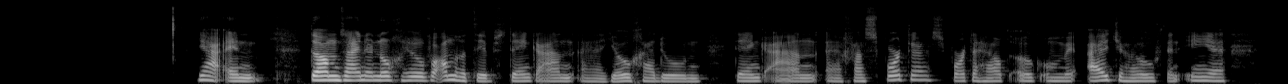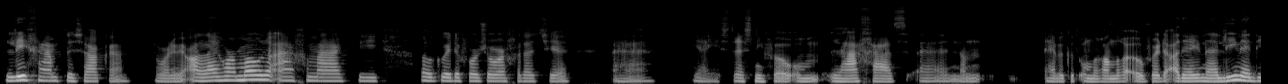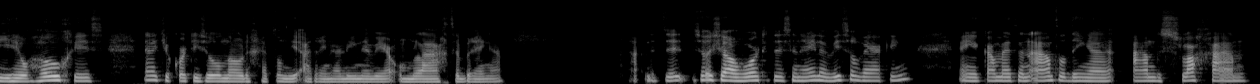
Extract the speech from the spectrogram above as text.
ja, en dan zijn er nog heel veel andere tips. Denk aan uh, yoga doen. Denk aan uh, gaan sporten. Sporten helpt ook om weer uit je hoofd en in je lichaam te zakken. Er worden weer allerlei hormonen aangemaakt die ook weer ervoor zorgen dat je, uh, ja, je stressniveau omlaag gaat. dan heb ik het onder andere over de adrenaline die heel hoog is. En dat je cortisol nodig hebt om die adrenaline weer omlaag te brengen. Zoals je al hoort, het is een hele wisselwerking. En je kan met een aantal dingen aan de slag gaan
